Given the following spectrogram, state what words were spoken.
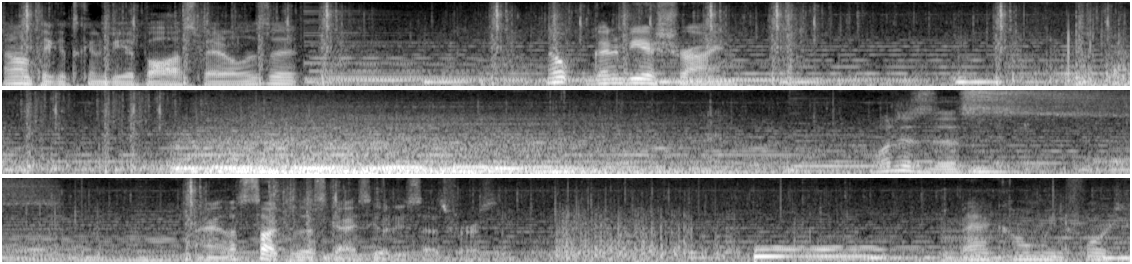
I don't think it's gonna be a boss battle, is it? Nope, gonna be a shrine. What is this? Alright, let's talk to this guy, see what he says first. Back home in Fortune.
